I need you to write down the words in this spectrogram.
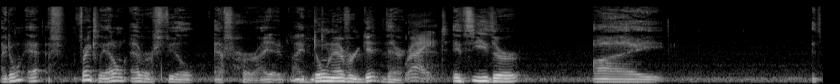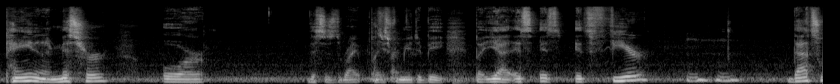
I don't frankly I don't ever feel f her. I I don't ever get there. Mm-hmm. Right. It's either I it's pain and I miss her or this is the right place for right. me to be. But yeah, it's it's it's fear. Mm-hmm. That's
